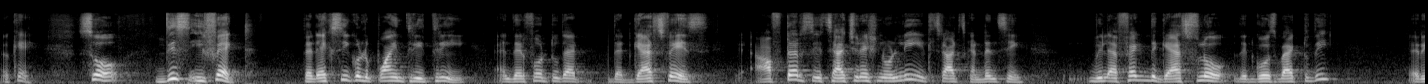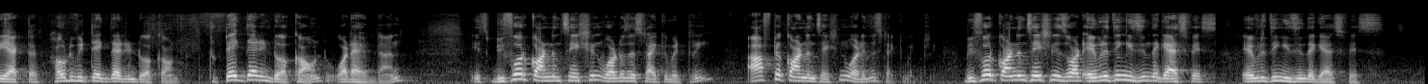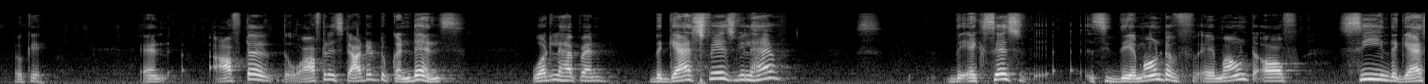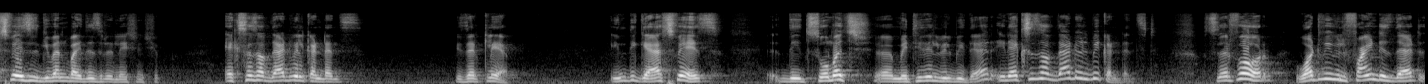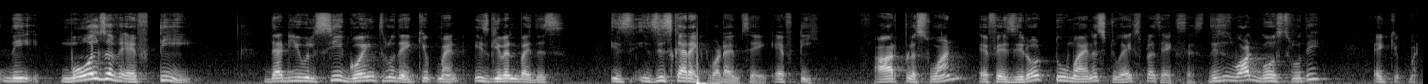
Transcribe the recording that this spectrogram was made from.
Okay. So, this effect that x equal to 0.33 and therefore, to that that gas phase after its saturation only it starts condensing will affect the gas flow that goes back to the reactor. How do we take that into account? To take that into account what I have done is before condensation what is the stoichiometry, after condensation what is the stoichiometry. Before condensation is what everything is in the gas phase, everything is in the gas phase. Okay. And after after it started to condense what will happen? The gas phase will have the excess see the amount of amount of C in the gas phase is given by this relationship excess of that will condense. Is that clear? In the gas phase, the so much uh, material will be there, in excess of that will be condensed. So, therefore, what we will find is that the moles of F t that you will see going through the equipment is given by this. Is, is this correct what I am saying F t r plus 1 F a 0 2 minus 2 x plus x s. This is what goes through the equipment.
